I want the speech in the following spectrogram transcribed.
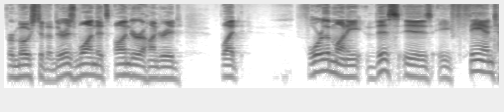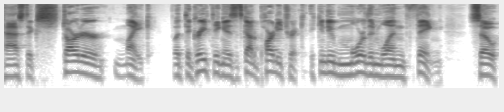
for most of them. There is one that's under 100, but for the money, this is a fantastic starter mic. But the great thing is it's got a party trick. It can do more than one thing. So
